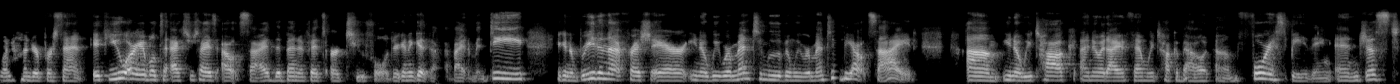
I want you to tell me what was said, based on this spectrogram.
100%. If you are able to exercise outside, the benefits are twofold. You're going to get that vitamin D, you're going to breathe in that fresh air. You know, we were meant to move and we were meant to be outside. Um, you know, we talk, I know at IFM, we talk about um, forest bathing and just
